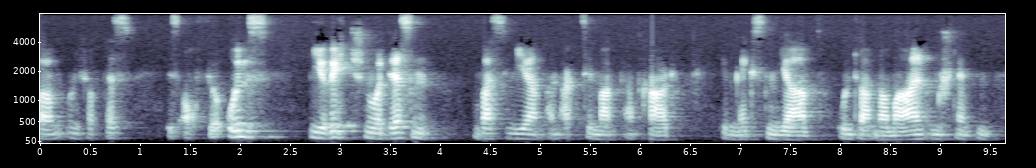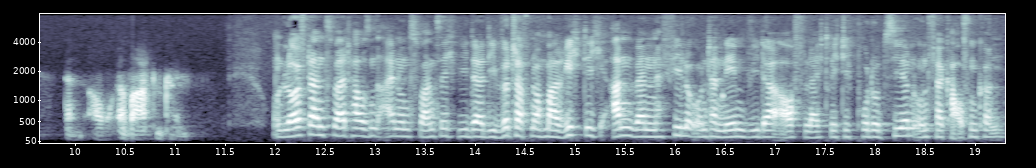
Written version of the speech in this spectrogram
Ähm, und ich glaube, das ist auch für uns die Richtschnur dessen, was wir an Aktienmarktertrag im nächsten Jahr unter normalen Umständen dann auch erwarten können. Und läuft dann 2021 wieder die Wirtschaft nochmal richtig an, wenn viele Unternehmen wieder auch vielleicht richtig produzieren und verkaufen können?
